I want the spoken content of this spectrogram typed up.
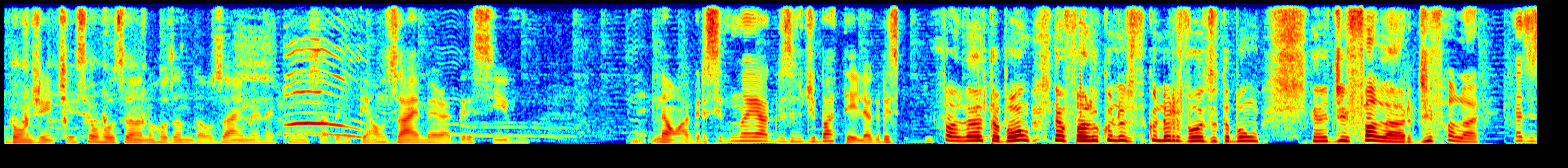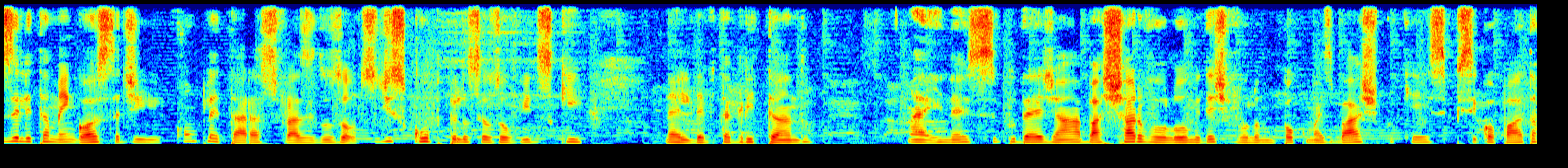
Bom, gente, esse é o Rosano, Rosano da Alzheimer, né? Quem não sabe, ele tem Alzheimer agressivo. Não, agressivo não é agressivo de bater, ele é agressivo. De falar, tá bom? Eu falo quando eu fico nervoso, tá bom? É de falar, de falar. Às vezes ele também gosta de completar as frases dos outros. Desculpe pelos seus ouvidos que né, ele deve estar gritando. Aí, né? Se puder já abaixar o volume, deixa o volume um pouco mais baixo, porque esse psicopata.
